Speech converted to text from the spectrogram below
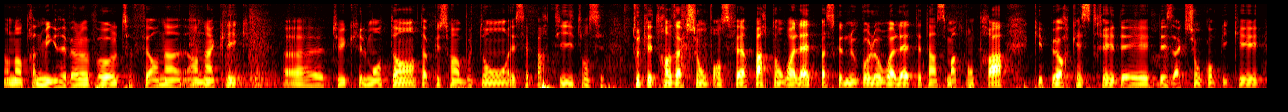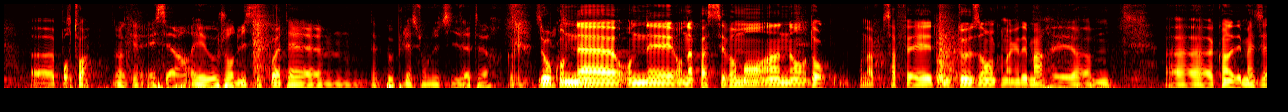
on est en train de migrer vers le Vault, se fait en un, en un clic. Euh, tu écris le montant, tu appuies sur un bouton et c'est parti. Ton- toutes les transactions vont se faire par ton wallet parce que de nouveau, le wallet est un smart contract qui peut orchestrer des, des actions compliquées euh, pour toi. Ok. Et, c'est- alors, et aujourd'hui, c'est quoi ta, ta population d'utilisateurs Donc on a, on, est, on a passé vraiment un an, donc on a, ça fait donc deux ans qu'on a démarré, euh, euh, qu'on a démarré,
